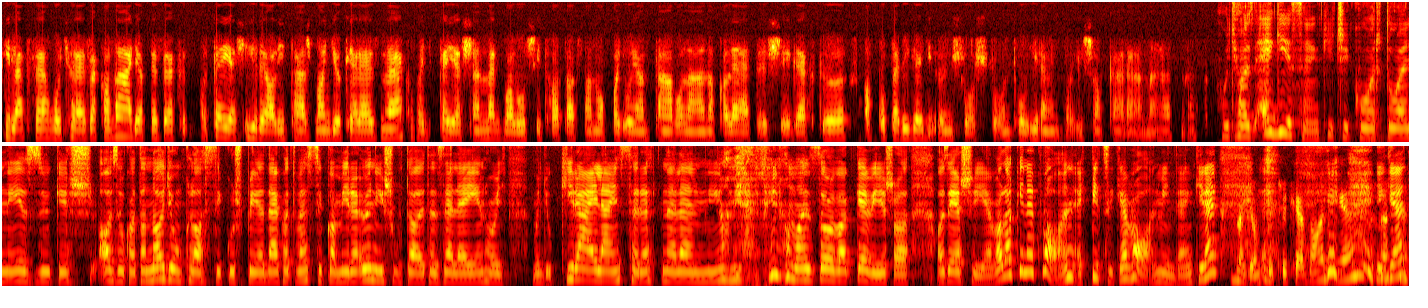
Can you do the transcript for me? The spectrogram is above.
Illetve, hogyha ezek a vágyak, ezek a teljes irrealitásban gyökereznek, vagy teljesen megvalósíthatatlanok, vagy olyan távol állnak a lehetőségektől, akkor pedig egy önsorsrontó irányba is akár elmehetnek. Hogyha az egészen kicsikortól nézzük, és azokat a nagyon klasszikus példákat veszük, amire ön is utalt az elején, hogy mondjuk királylány szeretne lenni, amire finoman szólva kevés az esélye. Valakinek van, egy picike van mindenkinek. Nagyon picike van, igen. igen,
